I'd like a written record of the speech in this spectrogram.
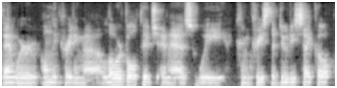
then we're only creating a lower voltage. And as we increase the duty cycle,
